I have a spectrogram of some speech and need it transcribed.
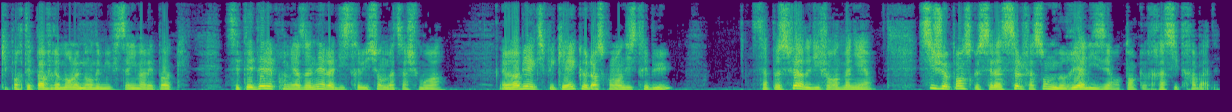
qui portait pas vraiment le nom des Mifsaïm à l'époque, c'était dès les premières années la distribution de Matzah Shmura. Et Rabbi a expliqué que lorsqu'on en distribue, ça peut se faire de différentes manières. Si je pense que c'est la seule façon de me réaliser en tant que chassid rabad,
